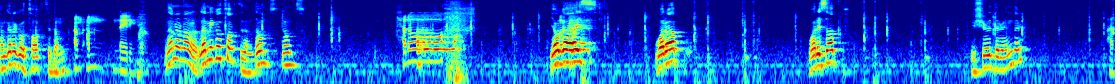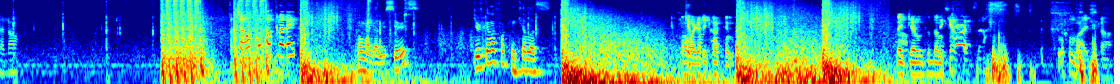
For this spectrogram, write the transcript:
I'm gonna go talk to them. I'm, I'm nading them. No, no, no, no. Let me go talk to them. Don't, don't. Hello! Yo, Okay. guys. What up? What is up? You sure they're in there? I don't know. Watch out, watch out, my nade! Oh my god, you serious? You're gonna fucking kill us. Oh my god, he them. knocked him. They killed They them. killed themselves. Oh my god.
